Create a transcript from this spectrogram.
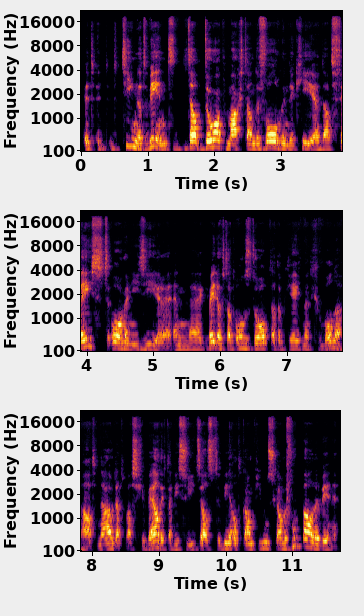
het, het, team dat wint, dat dorp mag dan de volgende keer dat feest organiseren. En uh, ik weet nog dat ons dorp dat op een gegeven moment gewonnen had. Nou, dat was geweldig. Dat is zoiets als de wereldkampioenschappen voetballen winnen.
